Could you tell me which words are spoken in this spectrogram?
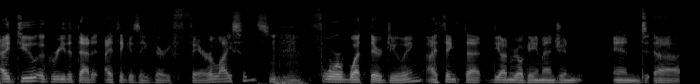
I do agree that that I think is a very fair license Mhm. for what they're doing. I think that the Unreal Game Engine and uh,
